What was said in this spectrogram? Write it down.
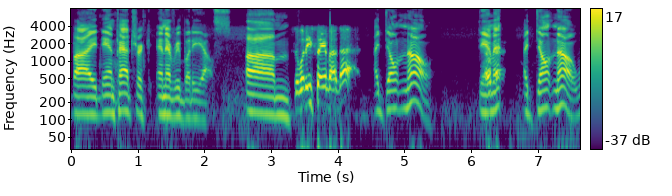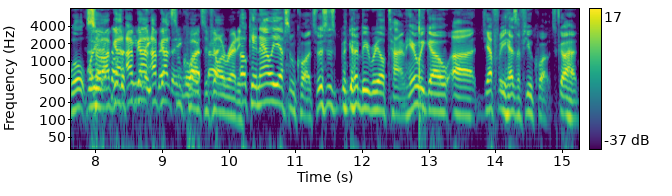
by Dan Patrick and everybody else. Um, so what do you say about that? I don't know. Damn it. I don't know. We'll, So I've got- I've got- I've got some quotes if y'all are ready. Okay, now we have some quotes. This is going to be real time. Here we go. Uh, Jeffrey has a few quotes. Go ahead.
